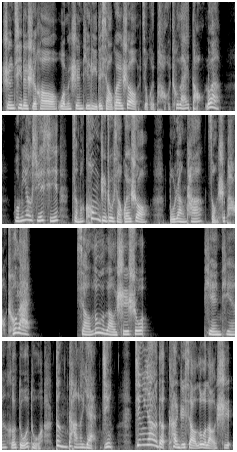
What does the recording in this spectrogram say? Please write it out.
生气的时候，我们身体里的小怪兽就会跑出来捣乱。我们要学习怎么控制住小怪兽，不让它总是跑出来。”小鹿老师说。天天和朵朵瞪大了眼睛，惊讶的看着小鹿老师。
